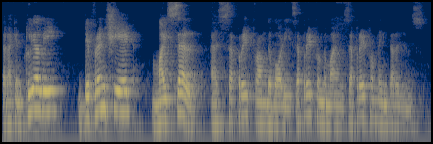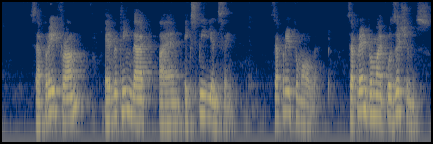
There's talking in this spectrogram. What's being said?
That I can clearly differentiate myself as separate from the body, separate from the mind, separate from the intelligence, separate from everything that I am experiencing, separate from all that, separate from my possessions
